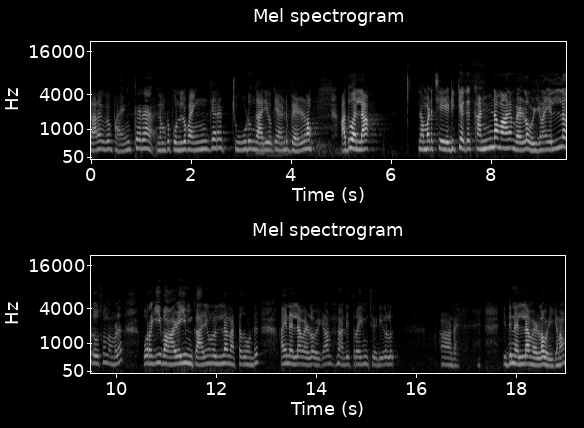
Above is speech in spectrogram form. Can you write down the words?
കാരണം ഇപ്പം ഭയങ്കര നമുക്ക് പൊന്നിൽ ഭയങ്കര ചൂടും കാര്യമൊക്കെ ആയതുകൊണ്ട് വെള്ളം. അതുമല്ല നമ്മുടെ ചെടിക്കൊക്കെ കണ്ടമാനം വെള്ളം ഒഴിക്കണം. എല്ലാ ദിവസവും നമ്മൾ പുറകെ വാഴയും കാര്യങ്ങളും എല്ലാം നട്ടതുകൊണ്ട് അതിനെല്ലാം വെള്ളം ഒഴിക്കണം. അതുകൊണ്ട് ഇത്രയും ചെടികൾ ആണ്ടെ. ഇതിനെല്ലാം വെള്ളം ഒഴിക്കണം.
